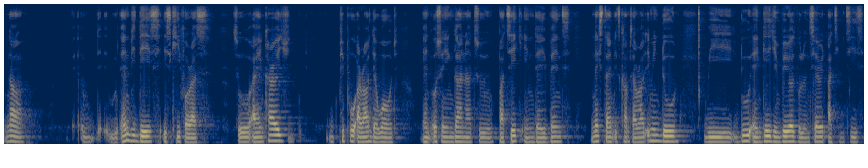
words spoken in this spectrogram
Now, NV days is key for us. So I encourage people around the world and also in Ghana to partake in the event next time it comes around, even though we do engage in various volunteering activities.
